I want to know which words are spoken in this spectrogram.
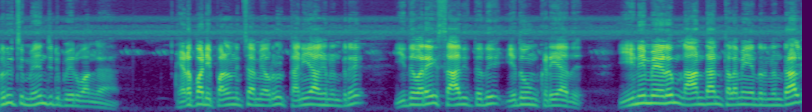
பிரித்து மேய்ஞ்சிட்டு போயிடுவாங்க எடப்பாடி பழனிசாமி அவர்கள் தனியாக நின்று இதுவரை சாதித்தது எதுவும் கிடையாது. இனிமேலும் நான் தான் தலைமை என்று நின்றால்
